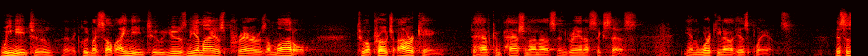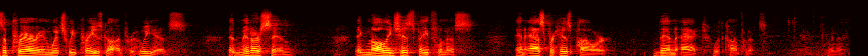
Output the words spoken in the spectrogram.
we need to, and I include myself, I need to use Nehemiah's prayer as a model to approach our King to have compassion on us and grant us success in working out his plans. This is a prayer in which we praise God for who he is, admit our sin, acknowledge his faithfulness, and ask for his power, then act with confidence. Amen.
